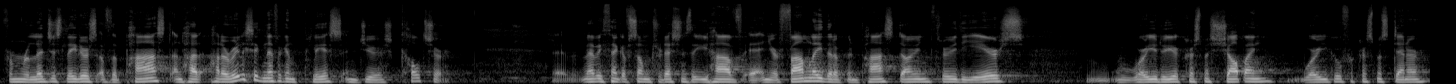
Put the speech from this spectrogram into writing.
from religious leaders of the past and had, had a really significant place in Jewish culture. Uh, maybe think of some traditions that you have in your family that have been passed down through the years, where you do your Christmas shopping, where you go for Christmas dinner.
